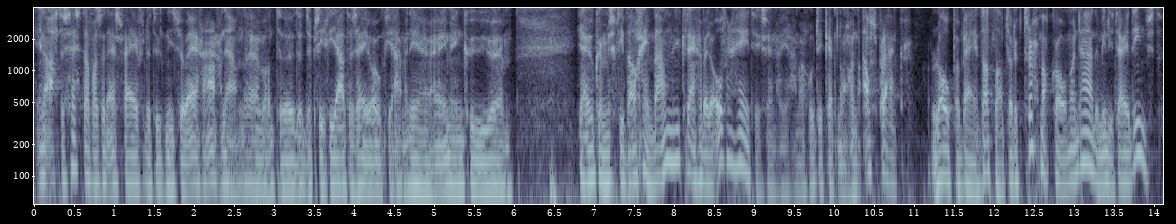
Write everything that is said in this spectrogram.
in 68, was een S5 natuurlijk niet zo erg aangenaam. Eh, want eh, de, de psychiater zei ook, ja meneer, in u... Uh, ja, u kunt misschien wel geen baan meer krijgen bij de overheid. Ik zei, nou ja, maar goed, ik heb nog een afspraak lopen bij dat lab... dat ik terug mag komen na de militaire dienst.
